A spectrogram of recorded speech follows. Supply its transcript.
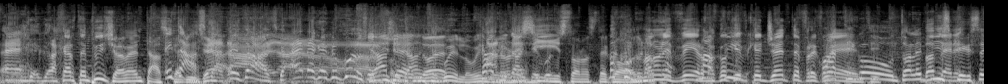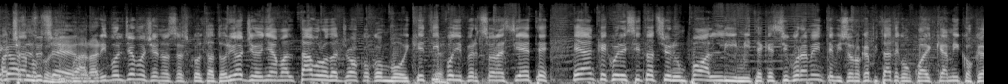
eh. La carta in più ce l'aveva in tasca. È tasca, dice. è tasca. Eh, perché quello sto dicendo. anche eh. quello, quindi non esistono queste cose, come ma no? non è vero, ma, che, che gente frequenti. Fatti conto, alle bische bene, queste cose facciamo così, succedono. guarda, rivolgiamoci ai nostri ascoltatori. Oggi veniamo al tavolo da gioco con voi. Che tipo di persona siete e anche quelle situazioni un po' al limite che sicuramente vi sono capitate con qualche amico che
